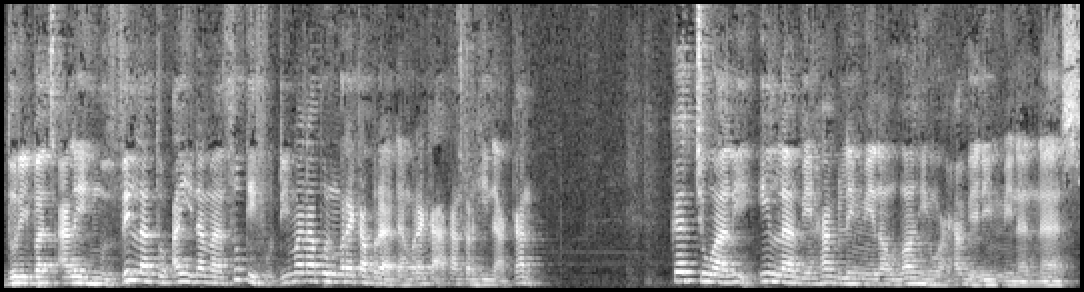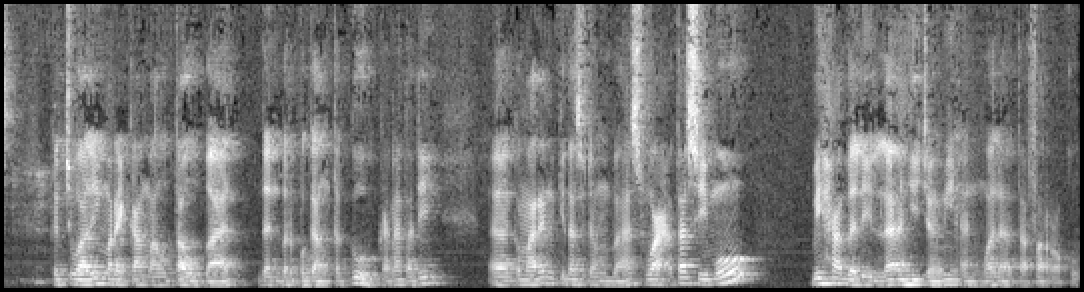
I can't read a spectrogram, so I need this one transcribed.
duribat alaihim dzillatu aina ma thuqifu, di mana pun mereka berada, mereka akan terhinakan kecuali illa bihablim minallahi wa hablim minan nas. Kecuali mereka mau taubat dan berpegang teguh karena tadi eh, kemarin kita sudah membahas wa'tasimu bihablillahi jami'an wala tafarraqu.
